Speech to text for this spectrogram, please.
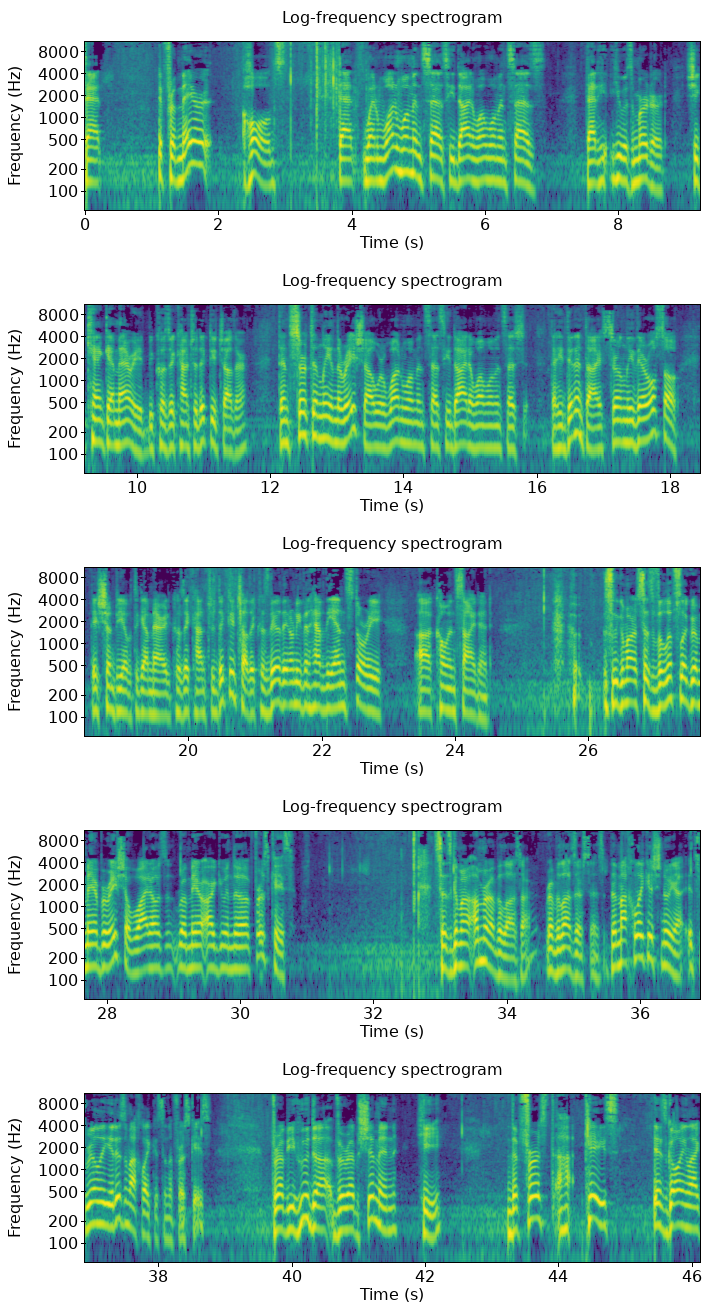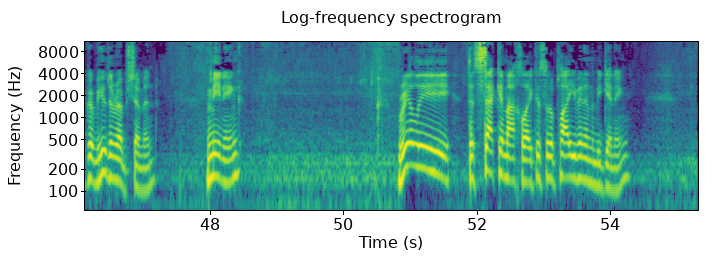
that if Rameir holds that when one woman says he died and one woman says that he, he was murdered, she can't get married because they contradict each other, then certainly in the Resha, where one woman says he died and one woman says that he didn't die, certainly there also they shouldn't be able to get married because they contradict each other, because there they don't even have the end story uh, coincided. so the Gemara says, "V'liflag Rameir Beresha." Why doesn't Rameir argue in the first case? Says Gemara Amr Rabbi Lazar. Rabbi Lazar says, "B'machlekes shnuya." It's really it is a machlekes in the first case. For Rabbi Yehuda Shimon, he the first case is going like Rabbi Yehuda and Shimon, meaning really the second machlekes would apply even in the beginning.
